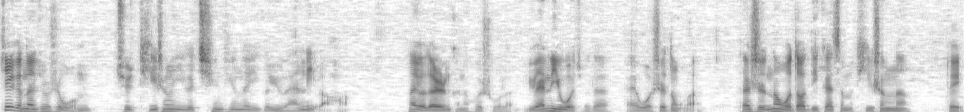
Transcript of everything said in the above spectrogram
这个呢就是我们去提升一个倾听的一个原理了哈。那有的人可能会说了，原理我觉得，哎，我是懂了，但是那我到底该怎么提升呢？对，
